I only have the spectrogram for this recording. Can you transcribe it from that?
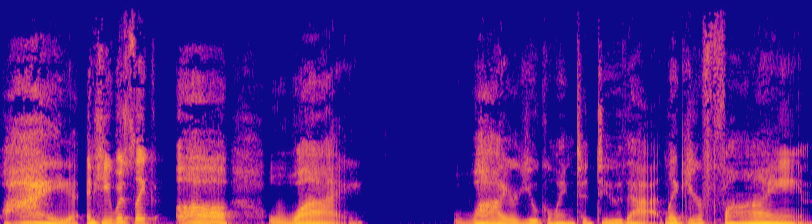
why? And he was like, oh, why? Why are you going to do that? Like, you're fine.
